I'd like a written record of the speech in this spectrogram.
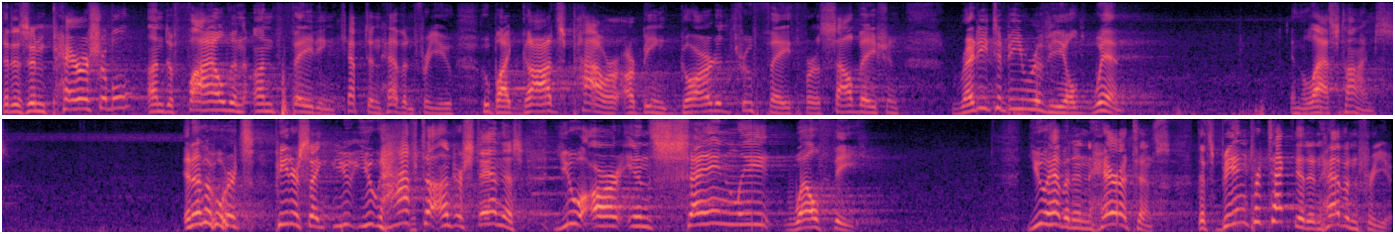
that is imperishable, undefiled, and unfading, kept in heaven for you, who by God's power are being guarded through faith for a salvation ready to be revealed when? in the last times. In other words, Peter's saying, you, you have to understand this. You are insanely wealthy. You have an inheritance that's being protected in heaven for you.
